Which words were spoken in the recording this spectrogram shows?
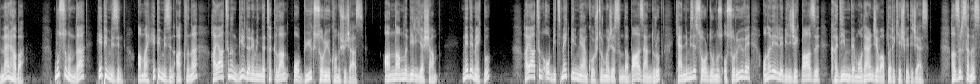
Merhaba. Bu sunumda hepimizin ama hepimizin aklına hayatının bir döneminde takılan o büyük soruyu konuşacağız. Anlamlı bir yaşam. Ne demek bu? Hayatın o bitmek bilmeyen koşturmacasında bazen durup kendimize sorduğumuz o soruyu ve ona verilebilecek bazı kadim ve modern cevapları keşfedeceğiz. Hazırsanız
